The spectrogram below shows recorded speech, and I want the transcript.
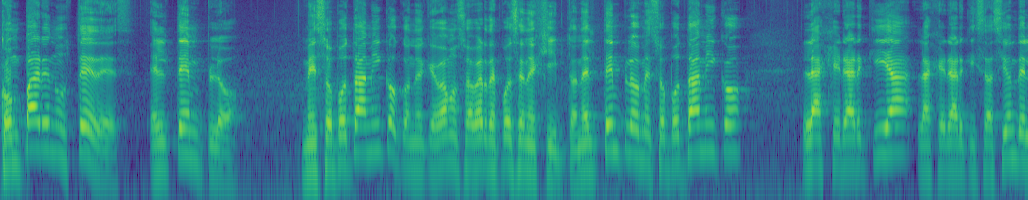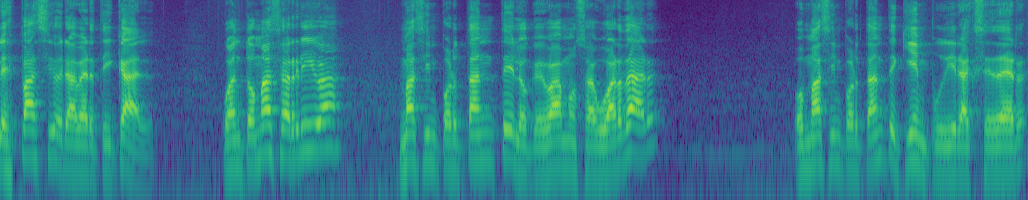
Comparen ustedes el templo mesopotámico con el que vamos a ver después en Egipto. En el templo mesopotámico la jerarquía, la jerarquización del espacio era vertical. Cuanto más arriba, más importante lo que vamos a guardar, o más importante, quién pudiera acceder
